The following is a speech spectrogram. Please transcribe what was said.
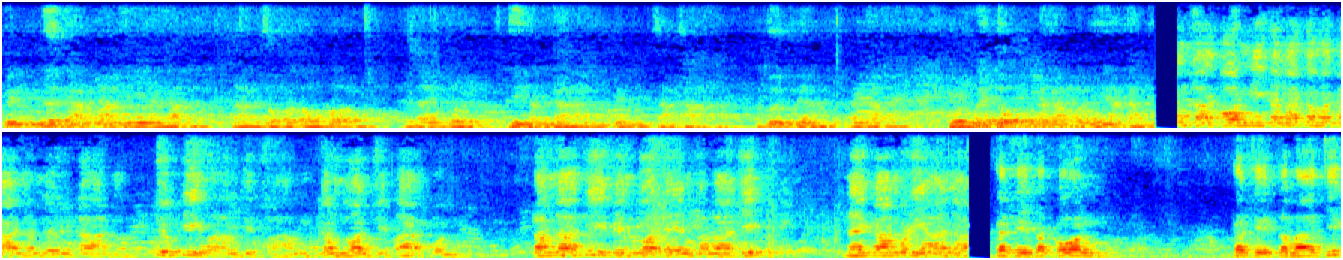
เป็นเรื่องงามยามดีนะครับ ทางสปตก็จะได้เปิดที่ทำการเป็นสาขาอำเภอเมืองนะครับฝนไม่ตกนะครับวันนี้อากาศสากลมีคณะกรรมการดำเนินการชุดที่ 33จำนวน 15 คนทำหน้าที่เป็นตัวแทนสมาชิก ในการบริหารเกษตรกร เกษตรสมาชิก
